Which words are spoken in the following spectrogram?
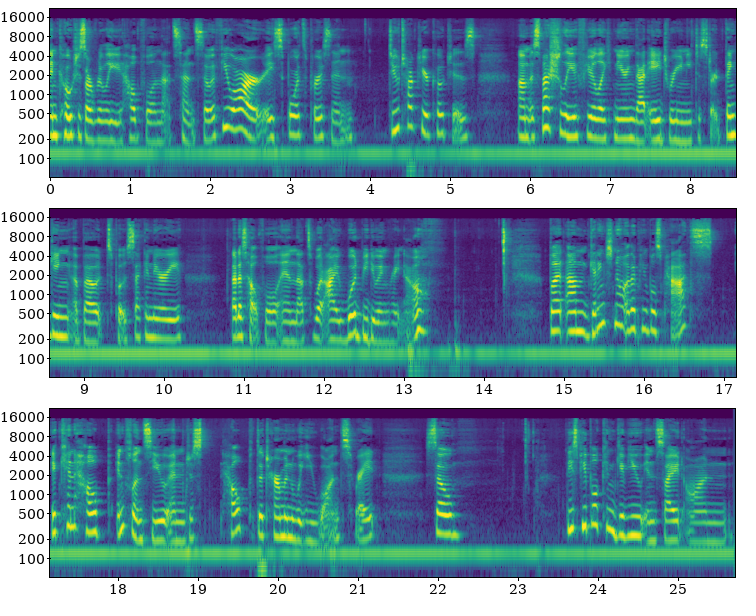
and coaches are really helpful in that sense. So if you are a sports person, do talk to your coaches, um, especially if you're like nearing that age where you need to start thinking about post secondary. That is helpful, and that's what I would be doing right now. But um, getting to know other people's paths, it can help influence you and just help determine what you want, right? So these people can give you insight on,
